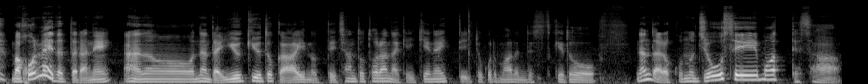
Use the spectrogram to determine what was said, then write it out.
まあ本来だったらね、あのー、なんだ、有給とかああいうのってちゃんと取らなきゃいけないっていうところもあるんですけど、なんだろう、この情勢もあってさ、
